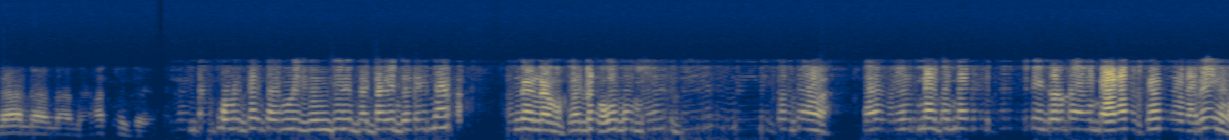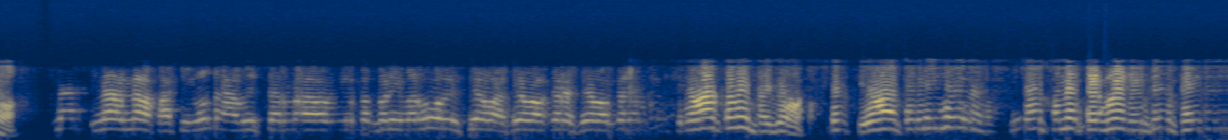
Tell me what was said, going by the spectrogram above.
ના ના ના. આ વિસ્તારમાં ઘણી વાર હોય, સેવા સેવા કરે સેવા કરે. સેવા કરે ભાઈ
